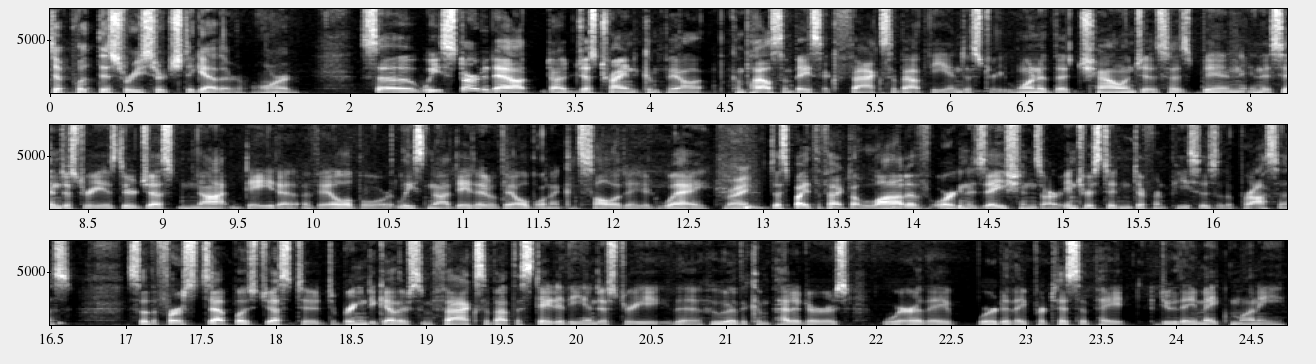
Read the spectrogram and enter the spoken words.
to put this research together, Lorin? So we started out uh, just trying to compile, compile some basic facts about the industry. One of the challenges has been in this industry is there's just not data available, or at least not data available in a consolidated way. Right. Despite the fact a lot of organizations are interested in different pieces of the process. So the first step was just to, to bring together some facts about the state of the industry, the, who are the competitors, where are they, where do they participate, do they make money,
